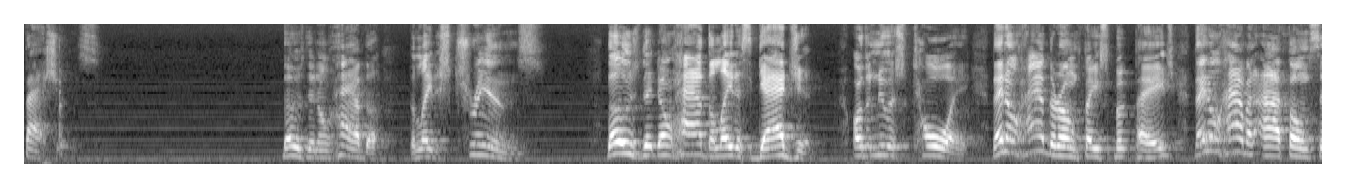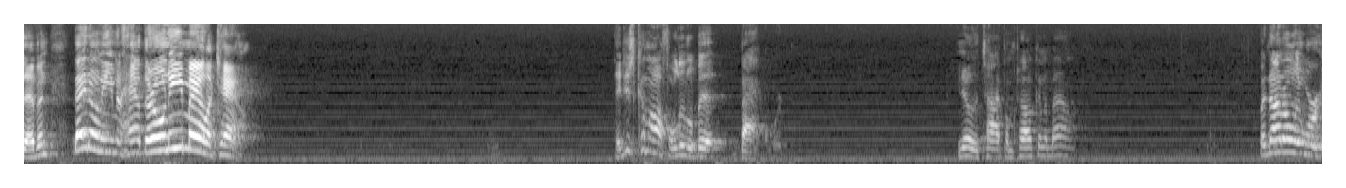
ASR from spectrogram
fashions, those that don't have the, the latest trends, those that don't have the latest gadget or the newest toy. They don't have their own Facebook page. They don't have an iPhone 7. They don't even have their own email account. They just come off a little bit backward. You know the type I'm talking about? But not only were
